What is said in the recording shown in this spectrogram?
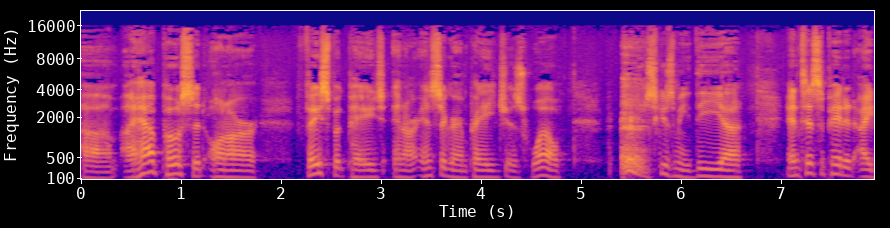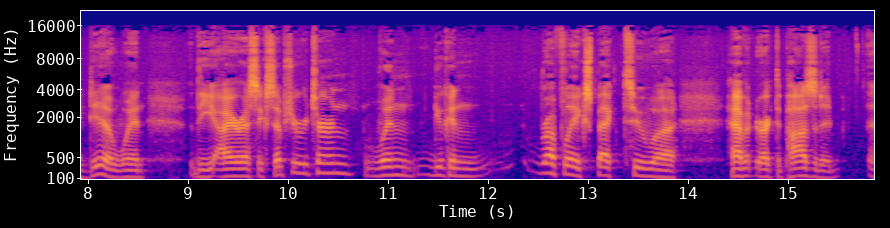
um, I have posted on our Facebook page and our Instagram page as well. excuse me, the uh, anticipated idea when the IRS accepts your return, when you can roughly expect to uh, have it direct deposited uh,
